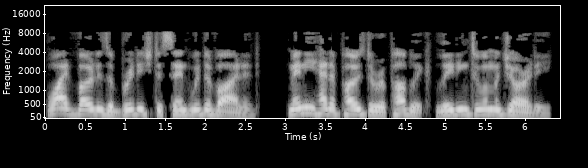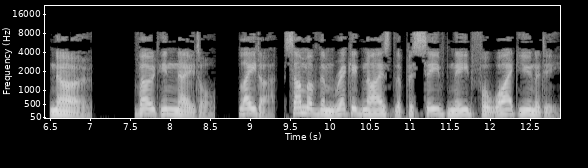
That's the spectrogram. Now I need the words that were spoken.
White voters of British descent were divided. Many had opposed a republic, leading to a majority no vote in Natal. Later, some of them recognized the perceived need for white unity,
